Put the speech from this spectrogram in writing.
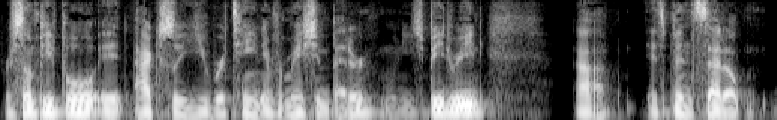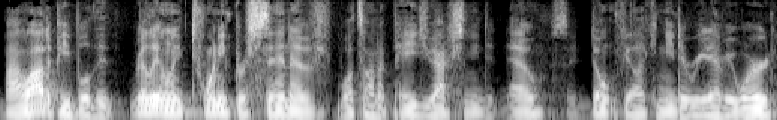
For some people, it actually, you retain information better when you speed read. Uh, it's been said by a lot of people that really only 20% of what's on a page you actually need to know. So don't feel like you need to read every word.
